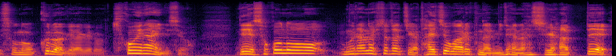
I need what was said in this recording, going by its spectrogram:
その来るわけだけど聞こえないんですよ。でそこの村の人たちが体調が悪くなるみたいな話があって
